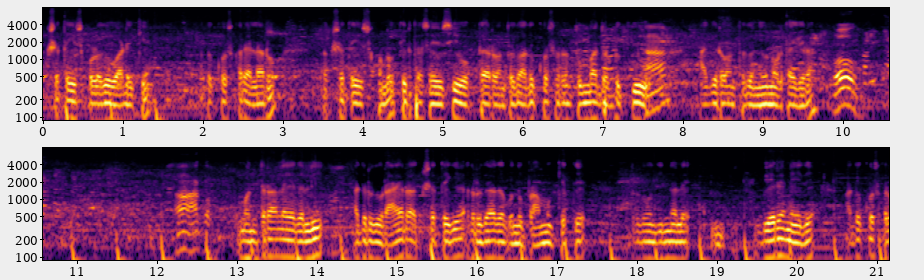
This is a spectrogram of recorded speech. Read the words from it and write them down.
ಅಕ್ಷತೆ ಇಸ್ಕೊಳ್ಳೋದು ವಾಡಿಕೆ. ಅದಕ್ಕೋಸ್ಕರ ಎಲ್ಲರೂ ಅಕ್ಷತೆ ಇಸ್ಕೊಂಡು ತೀರ್ಥ ಸೇವಿಸಿ ಹೋಗ್ತಾ ಇರುವಂಥದ್ದು. ಅದಕ್ಕೋಸ್ಕರ ತುಂಬ ದೊಡ್ಡ ಕ್ಯೂ ಆಗಿರುವಂಥದ್ದು ನೀವು ನೋಡ್ತಾ ಇದ್ದೀರಾ. ಮಂತ್ರಾಲಯದಲ್ಲಿ ಅದರದ್ದು ರಾಯರ ಅಕ್ಷತೆಗೆ ಅದರದ್ದೇ ಆದ ಒಂದು ಪ್ರಾಮುಖ್ಯತೆ ಅದರದ್ದು ಒಂದು ಹಿನ್ನೆಲೆ ಬೇರೆಯೇ ಇದೆ. ಅದಕ್ಕೋಸ್ಕರ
